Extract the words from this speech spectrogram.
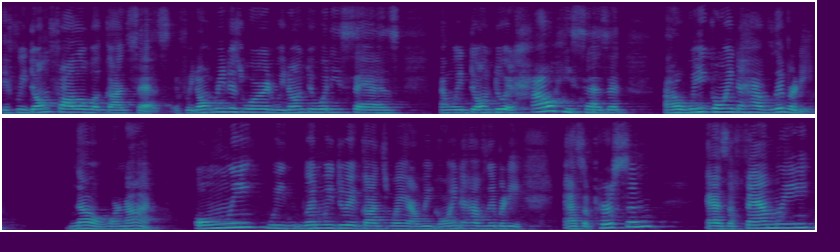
If we don't follow what God says, if we don't read his word, we don't do what he says, and we don't do it how he says it, are we going to have liberty? No, we're not. Only we when we do it God's way are we going to have liberty as a person, as a family,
